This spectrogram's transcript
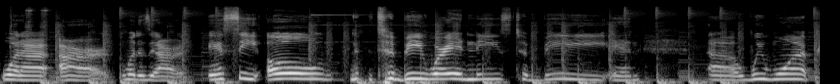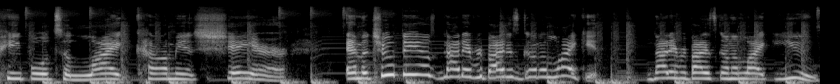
what our our what is it our seo to be where it needs to be. And uh, we want people to like comment share. And the truth is not everybody's gonna like it. Not everybody's to like you.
